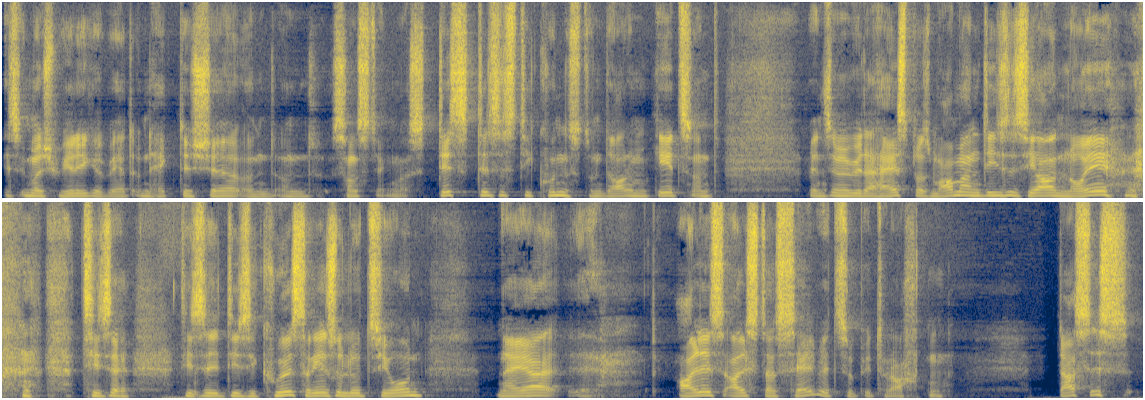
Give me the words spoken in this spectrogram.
es immer schwieriger wird und hektischer und, und sonst irgendwas. Das, das ist die Kunst und darum geht's. Und wenn es immer wieder heißt, was machen wir dieses Jahr neu, diese, diese, diese Kursresolution, naja, alles als dasselbe zu betrachten das ist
